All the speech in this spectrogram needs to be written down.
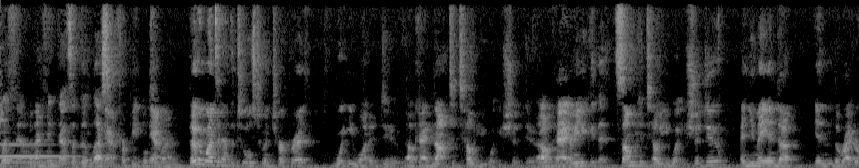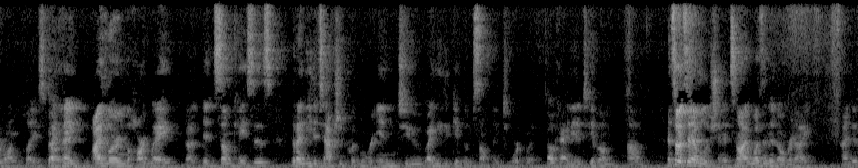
with them. And I think that's a good lesson Yeah. for people to Yeah. learn. They're the ones that have the tools to interpret what you want to do, Okay, not to tell you what you should do. Okay. I mean, you could, some could tell you what you should do, and you may end up in the right or wrong place. But I Okay. think I learned the hard way uh, in some cases that I needed to actually put more into. I needed to give them something to work with. Okay. I needed to give them, um, and so it's an evolution. It's not. It wasn't an overnight kind of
